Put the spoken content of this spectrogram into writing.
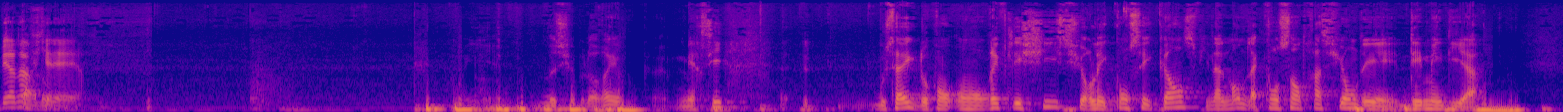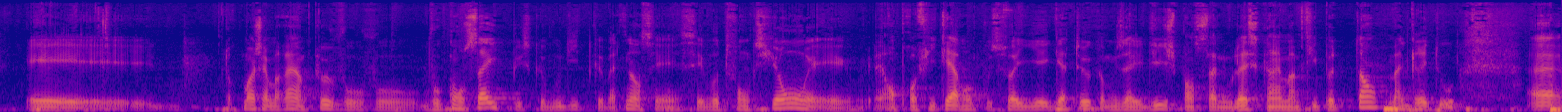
Bernard Keller. Oui, Monsieur Bolloré, merci vous savez, donc on, réfléchit sur les conséquences finalement de la concentration des, médias. Et donc moi j'aimerais un peu vos, vos, conseils, puisque vous dites que maintenant c'est votre fonction, et en profiter avant que vous soyez gâteux, comme vous avez dit, je pense que ça nous laisse quand même un petit peu de temps, malgré tout. Euh,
